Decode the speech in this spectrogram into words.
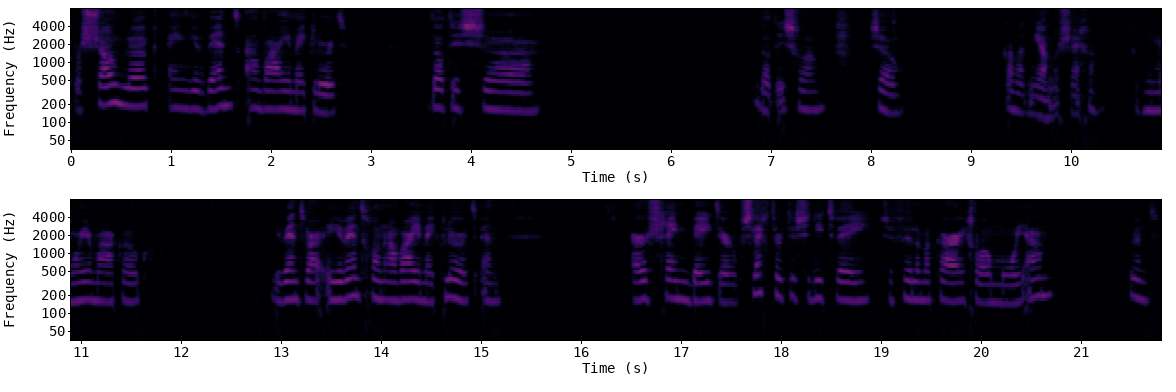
persoonlijk en je went aan waar je mee kleurt. Dat is, uh, dat is gewoon zo. Ik kan het niet anders zeggen. Ik kan het niet mooier maken ook. Je went, waar, je went gewoon aan waar je mee kleurt. En er is geen beter of slechter tussen die twee. Ze vullen elkaar gewoon mooi aan. Punt.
